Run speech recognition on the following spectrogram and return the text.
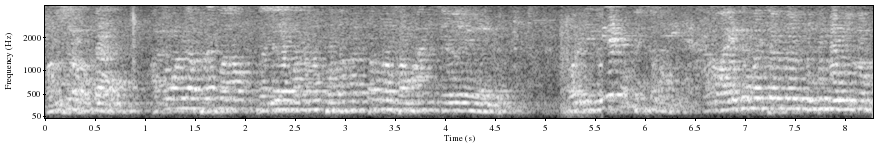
మనసులో ఉండాలి అటువంటిప్పుడే మనం ప్రజల మనం పొందడంతో మనం సమాజం సేవ చేయగలుగుతాం కాబట్టి ఇదే చూపిస్తున్నాం మనం ఐకమత్యంతో ముందు పోతున్నాం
